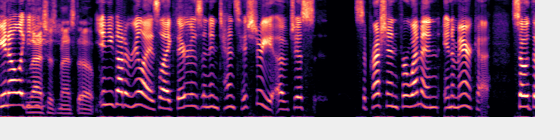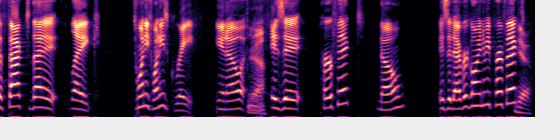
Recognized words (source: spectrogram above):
You know, like you- That's just messed up. and you got to realize like there is an intense history of just suppression for women in America. So the fact that like 2020 is great, you know? Yeah. Is it perfect? No. Is it ever going to be perfect? Yeah.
